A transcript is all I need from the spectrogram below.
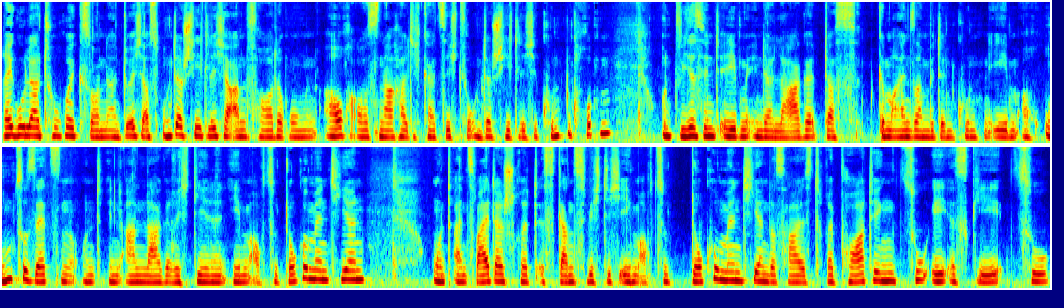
Regulatorik, sondern durchaus unterschiedliche Anforderungen, auch aus Nachhaltigkeitssicht für unterschiedliche Kundengruppen. Und wir sind eben in der Lage, das gemeinsam mit den Kunden eben auch umzusetzen und in Anlagerichtlinien eben auch zu dokumentieren. Und ein zweiter Schritt ist ganz wichtig eben auch zu dokumentieren, das heißt Reporting zu ESG, zu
